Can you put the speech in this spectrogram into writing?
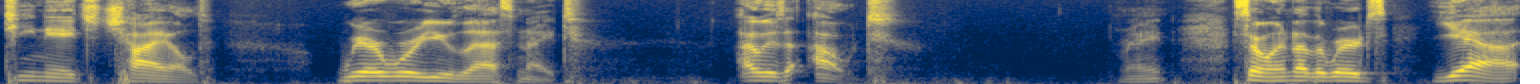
teenage child, Where were you last night? I was out. Right? So in other words, yeah,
